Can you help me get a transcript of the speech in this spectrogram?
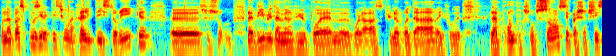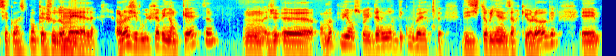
on n'a pas se poser la question de la réalité historique. Euh, ce sont, la Bible est un merveilleux poème, euh, voilà, c'est une œuvre d'art, il faut la prendre pour son sens et pas chercher si ça correspond à quelque chose de hmm. réel. Alors là, j'ai voulu faire une enquête. Hum, je, en m'appuyant sur les dernières découvertes des historiens et des archéologues, et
